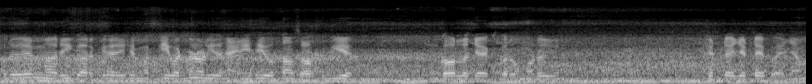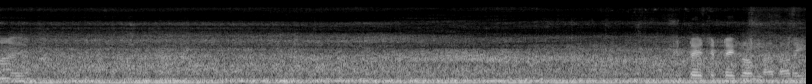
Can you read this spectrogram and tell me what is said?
ਸਪਰੇ ਮਾਰੀ ਕਰਕੇ ਇਹ ਮੱਕੀ ਵੱਢਣ ਵਾਲੀ ਤਾਂ ਹੈ ਨਹੀਂ ਸੀ ਉਦਾਂ ਸੁੱਕ ਗਈ ਹੈ। ਗੱਲ ਚੈੱਕ ਕਰੋ ਮਾੜਾ ਜੀ ਚਿੱਟੇ ਚਿੱਟੇ ਪੈ ਜਾਵਾਂ ਜਾਵਾਂਗੇ। ਚਿੱਟੇ ਚਿੱਟੇ ਗੱਲ ਆ ਰਹੀ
